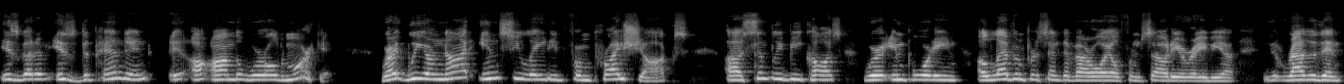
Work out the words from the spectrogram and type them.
is gonna is dependent eh, on the world market, right? We are not insulated from price shocks uh, simply because we're importing 11% of our oil from Saudi Arabia rather than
